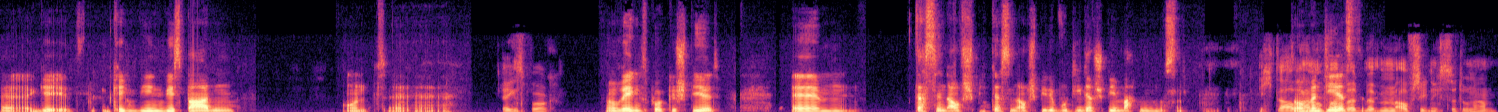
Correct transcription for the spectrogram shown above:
äh, gegen Wien, Wiesbaden und äh, Regensburg. Regensburg gespielt. Ähm, das, sind auch Sp das sind auch Spiele, wo die das Spiel machen müssen. Ich glaube, So, wenn die jetzt- wird mit dem Aufstieg nichts zu tun haben.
